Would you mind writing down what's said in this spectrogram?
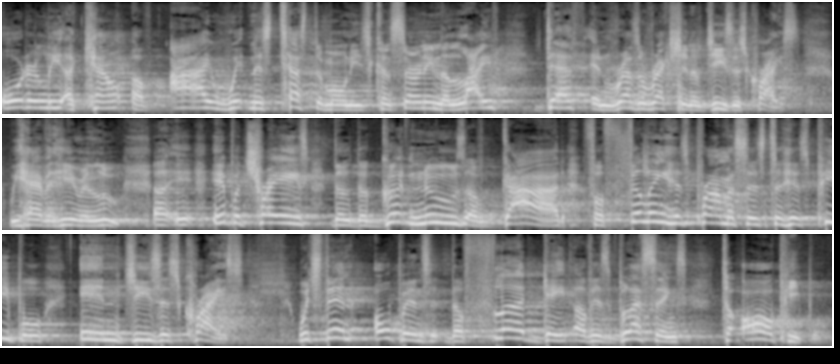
orderly account of eyewitness testimonies concerning the life, death, and resurrection of Jesus Christ. We have it here in Luke. Uh, it, it portrays the, the good news of God fulfilling his promises to his people in Jesus Christ, which then opens the floodgate of his blessings to all people.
